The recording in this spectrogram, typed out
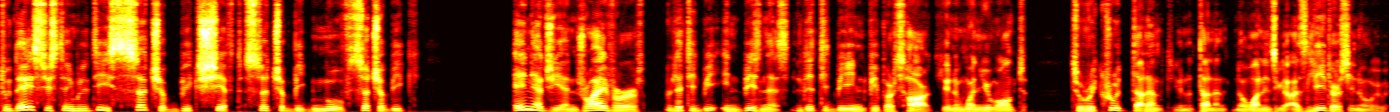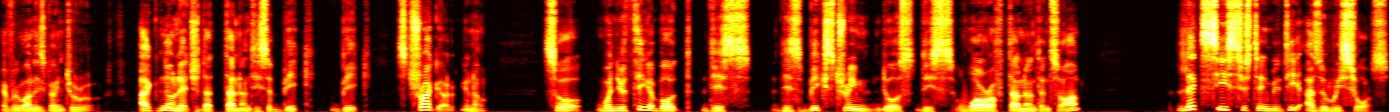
Today, sustainability is such a big shift, such a big move, such a big energy and driver. Let it be in business, let it be in people's heart. You know, when you want to recruit talent, you know, talent, no one is, as leaders, you know, everyone is going to acknowledge that talent is a big, big struggle, you know. So when you think about this this big stream, those this war of talent and so on. Let's see sustainability as a resource.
